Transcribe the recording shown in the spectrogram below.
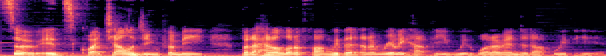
So it's quite challenging for me, but I had a lot of fun with it and I'm really happy with what I've ended up with here.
